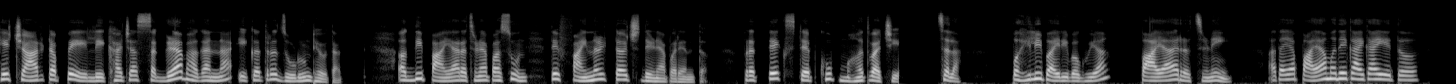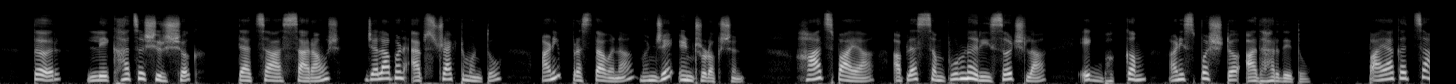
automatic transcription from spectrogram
हे चार टप्पे लेखाच्या सगळ्या भागांना एकत्र जोडून ठेवतात. अगदी पाया रचण्यापासून ते फायनल टच देण्यापर्यंत. प्रत्येक स्टेप खूप महत्वाची आहे. चला पहिली पायरी बघूया. पाया रचणे. आता या पायामध्ये काय काय येतं? तर लेखाचं शीर्षक त्याचा सारांश ज्याला आपण ॲबस्ट्रॅक्ट म्हणतो आणि प्रस्तावना म्हणजे इंट्रोडक्शन हाच पाया आपल्या संपूर्ण रिसर्चला एक भक्कम आणि स्पष्ट आधार देतो. पाया कच्चा.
